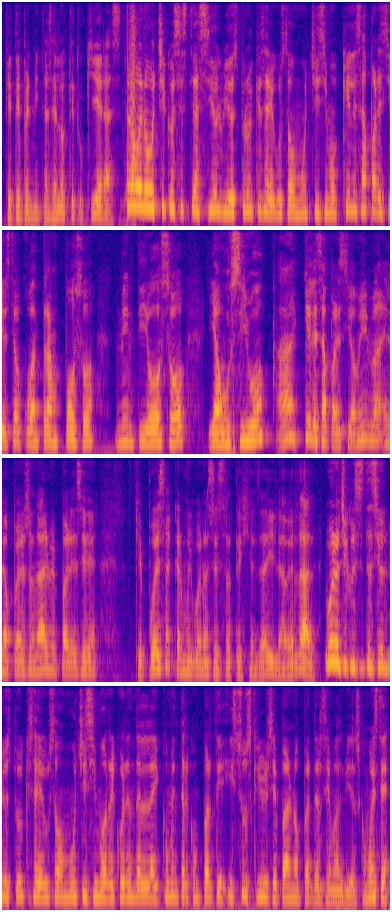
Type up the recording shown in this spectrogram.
que te permite hacer lo que tú quieras. Pero bueno chicos, este ha sido el video, espero que les haya gustado muchísimo. ¿Qué les ha parecido este Bakugan tramposo, mentiroso y abusivo? ¿Ah? ¿Qué les ha parecido? A mí en lo personal me parece que puede sacar muy buenas estrategias de ahí, la verdad. Y bueno chicos, este ha sido el video, espero que les haya gustado muchísimo. Recuerden darle like, comentar, compartir y suscribirse para no perderse más videos como este.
